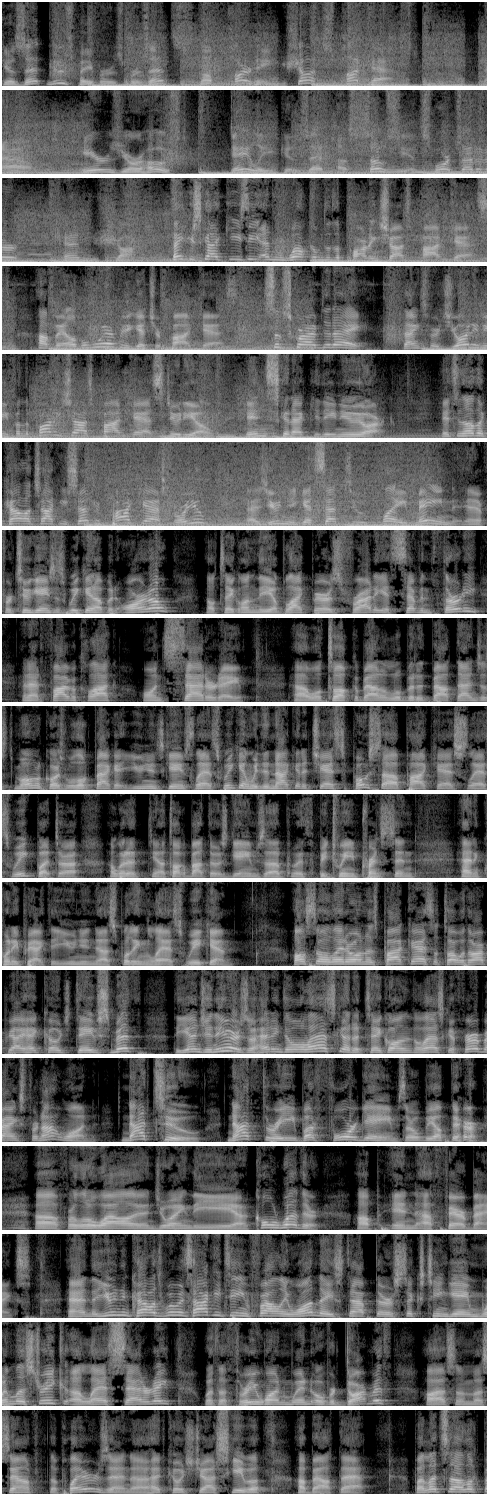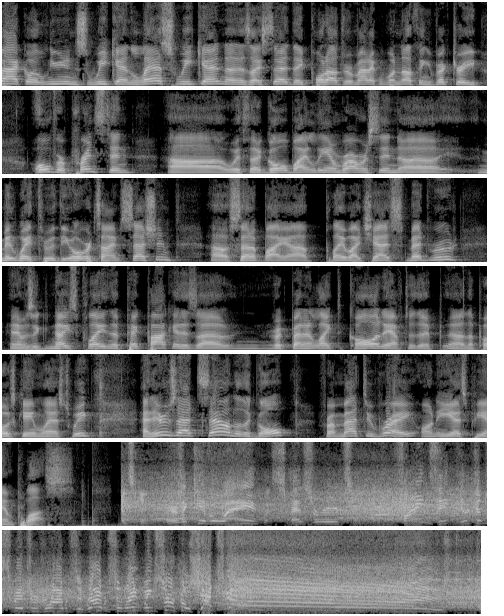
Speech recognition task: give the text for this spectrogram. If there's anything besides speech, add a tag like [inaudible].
Gazette Newspapers presents the Parting Schotts Podcast. Now, here's your host, Daily Gazette Associate Sports Editor, Ken Schott. Thank you, Scott Geezy, and welcome to the Parting Schotts Podcast. Available wherever you get your podcasts. Subscribe today. Thanks for joining me from the Parting Schotts Podcast studio in Schenectady, New York. It's another college hockey centric podcast for you as Union gets set to play Maine uh, for two games this weekend up in Orono. They'll take on the uh, Black Bears Friday at 7:30 and at 5 o'clock on Saturday. Uh, we'll talk about a little bit about that in just a moment. Of course, we'll look back at Union's games last weekend. We did not get a chance to post a podcast last week, but uh, I'm going to you know, talk about those games uh, with between Princeton and Quinnipiac, the Union uh, splitting last weekend. Also, later on this podcast, we'll talk with RPI head coach Dave Smith. The Engineers are heading to Alaska to take on Alaska Fairbanks for not one, not two, not three, but four games. They'll be up there uh, for a little while enjoying the uh, cold weather up in uh, Fairbanks. And the Union College women's hockey team finally won. They snapped their 16 game winless streak uh, last Saturday with a 3 1 win over Dartmouth. I'll have some uh, sound from the players and uh, head coach Josh Skiba about that. But let's uh, look back on Union's weekend last weekend. And as I said, they pulled out dramatic 1 0 victory over Princeton uh, with a goal by Liam Robertson uh, midway through the overtime session, uh, set up by uh, play by Chad Smedrud. And it was a nice play in the pickpocket, as uh, Rick Bennett liked to call it after the, the post game last week. And here's that sound of the goal from Matt Dubray on ESPN Plus. There's a giveaway, but Smedrud it. Here comes Smedrud Robertson. Robertson, right wing circle, shot scores!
